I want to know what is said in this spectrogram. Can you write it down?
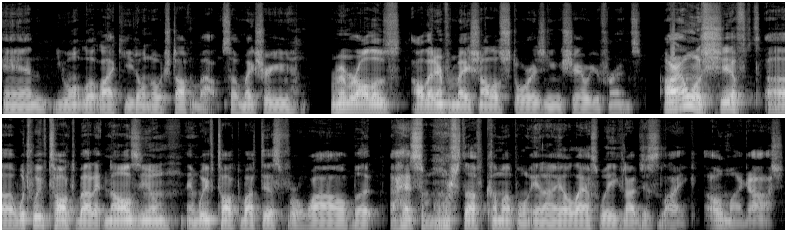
and you won't look like you don't know what you're talking about. So make sure you remember all those all that information, all those stories, and you can share with your friends. All right, I want to shift, uh, which we've talked about at nauseum, and we've talked about this for a while. But I had some more stuff come up on NIL last week, and I just like, oh my gosh.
